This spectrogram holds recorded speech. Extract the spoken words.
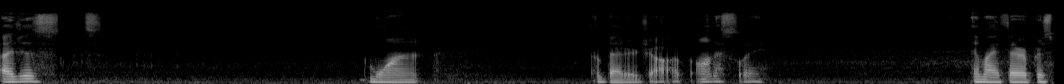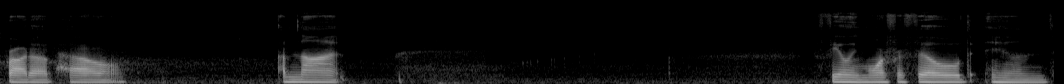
i just want a better job, honestly. And my therapist brought up how I'm not feeling more fulfilled and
